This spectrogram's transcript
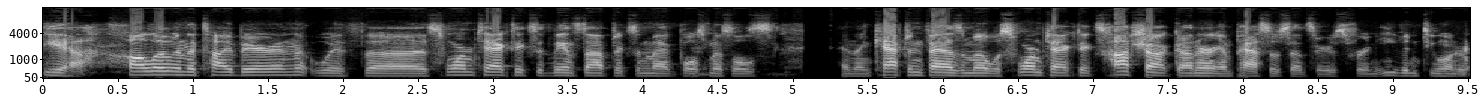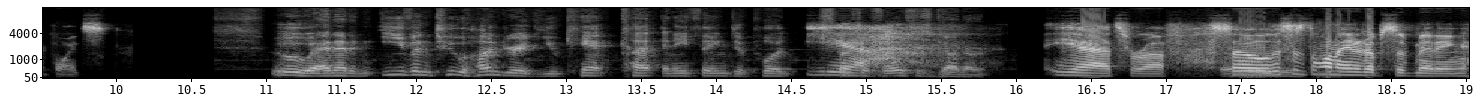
yeah, Holo in the Tie Baron with uh, swarm tactics, advanced optics, and mag pulse missiles. And then Captain Phasma with swarm tactics, hot shot gunner, and passive sensors for an even 200 points. Ooh, and at an even 200, you can't cut anything to put Yeah. Special Forces Gunner. Yeah, it's rough. So this is the one I ended up submitting,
